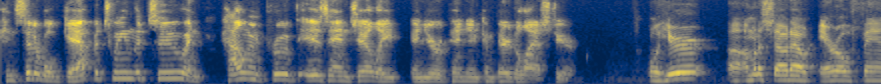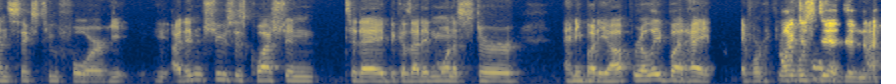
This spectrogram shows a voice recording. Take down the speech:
considerable gap between the two, and how improved is Angeli, in your opinion, compared to last year? Well, here uh, I'm going to shout out Arrow Fan six two four. He, I didn't choose his question today because I didn't want to stir anybody up really, but hey, if we're, oh, I just did, didn't I?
